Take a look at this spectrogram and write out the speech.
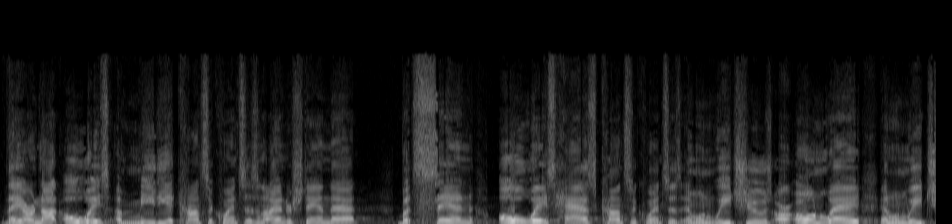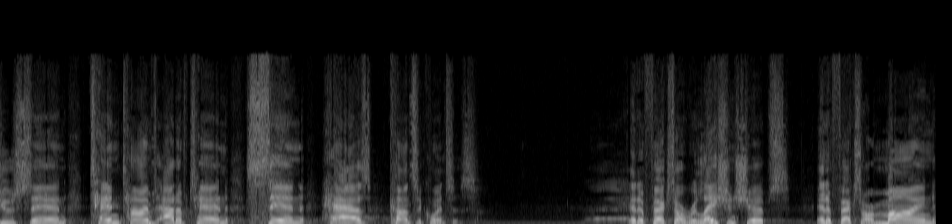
They are not always immediate consequences, and I understand that. But sin always has consequences. And when we choose our own way and when we choose sin, 10 times out of 10, sin has consequences. it affects our relationships, it affects our mind,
